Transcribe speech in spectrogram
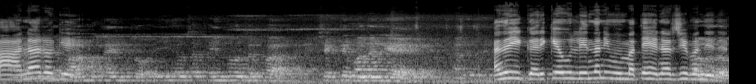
ಆ ಅನಾರೋಗ್ಯ ಅಂದರೆ ಈ ಗರಿಕೆ ಹುಲ್ಲಿಂದ ನಿಮಗೆ ಮತ್ತೆ ಎನರ್ಜಿ ಬಂದಿದೆ.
